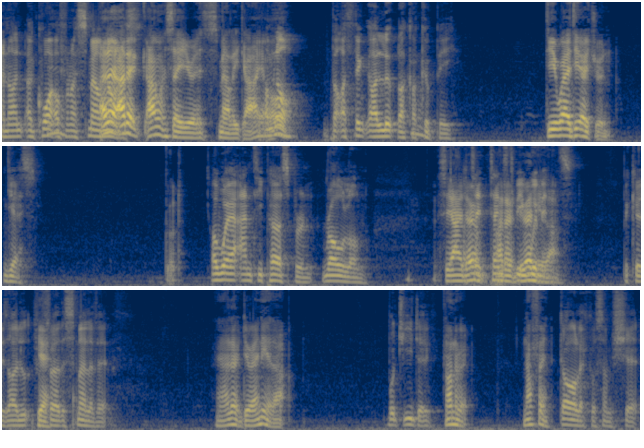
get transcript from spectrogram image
and I, and quite often I smell. I don't. I don't. I won't say you're a smelly guy. I'm all. not, but I think I look like I could be. Do you wear deodorant? Yes, Good. I wear antiperspirant roll on. See, I It don't. t- I tends don't to be do any of that. women's because I l- Yeah. prefer the smell of it. Yeah, I don't do any of that. What do you do? None of it. Nothing. Garlic or some shit?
